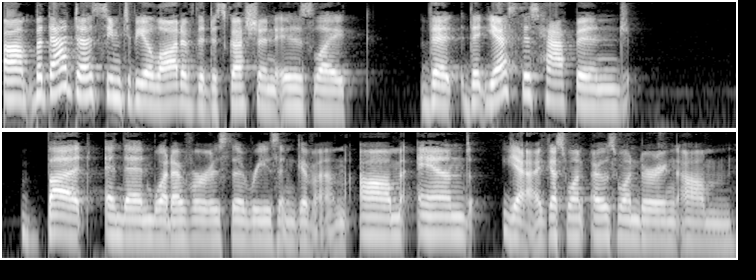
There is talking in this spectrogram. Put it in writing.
um, but that does seem to be a lot of the discussion is like that that yes this happened but and then whatever is the reason given. Um, and yeah, I guess one, I was wondering, um,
